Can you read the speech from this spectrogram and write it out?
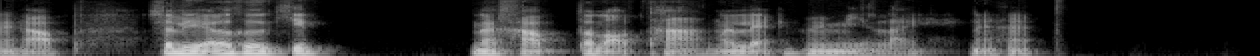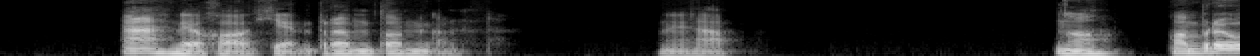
นะครับ เฉลี่ยก็คือคิดนะครับ ตลอดทางนั่นแหละไม่มีอะไรนะฮะ อะเดี๋ยวขอเขียนเริ่มต้นก่อนนะครับเนาะความเร็ว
